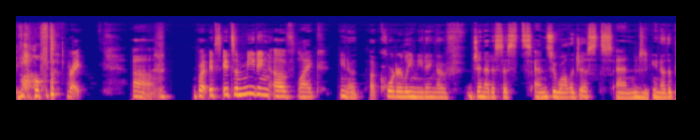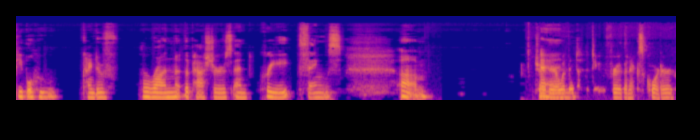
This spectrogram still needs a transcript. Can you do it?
involved. right. Um, but it's it's a meeting of like you know a quarterly meeting of geneticists and zoologists and Mhm. you know the people who kind of run the pastures and create things. Um, Trying to figure out what they have to do for the next quarter.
